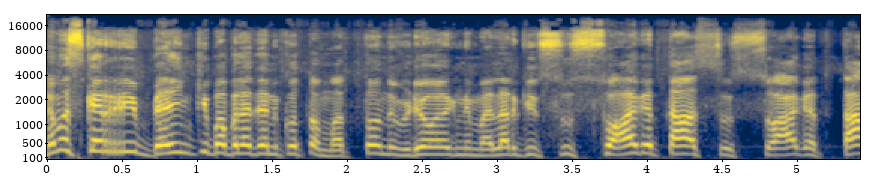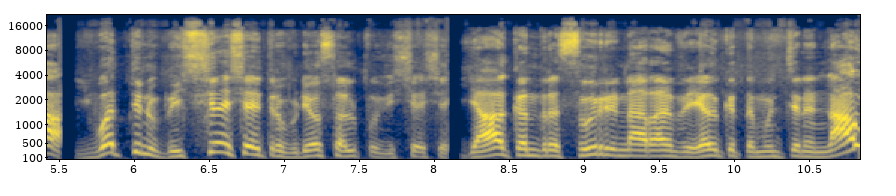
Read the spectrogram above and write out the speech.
ನಮಸ್ಕಾರ ರೀ ಬೆಂಕಿ ಬಬಲದ ಅನ್ಕೋತ ಮತ್ತೊಂದು ವಿಡಿಯೋ ಒಳಗೆ ನಿಮ್ಮೆಲ್ಲರಿಗೂ ಸುಸ್ವಾಗತ ಸುಸ್ವಾಗತ. ಇವತ್ತಿನ ವಿಶೇಷ ಐತ್ರಿ ವಿಡಿಯೋ, ಸ್ವಲ್ಪ ವಿಶೇಷ. ಯಾಕಂದ್ರೆ ಸೂರ್ಯ ನಾರಾಯಣ ಹೇಳ್ಕಿಂತ ಮುಂಚೆನೆ ನಾವು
